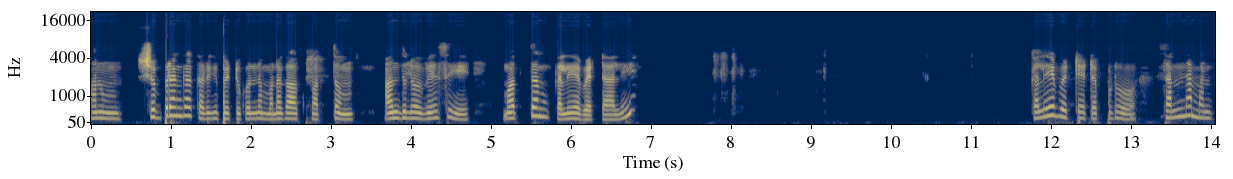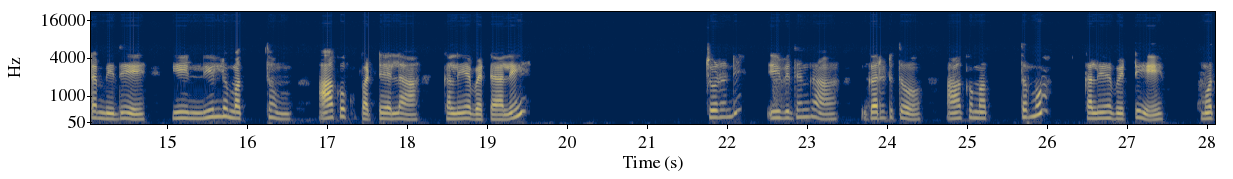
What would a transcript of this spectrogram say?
మనం శుభ్రంగా కడిగి పెట్టుకున్న మునగాకు మొత్తం అందులో వేసి మొత్తం కలియబెట్టాలి. కలియబెట్టేటప్పుడు సన్న మంట మీదే ఈ నీళ్ళు మొత్తం ఆకుకు పట్టేలా కలియబెట్టాలి? చూడండి ఈ విధంగా గరిటతో ఆకు మొత్తము కలియబెట్టి మూత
